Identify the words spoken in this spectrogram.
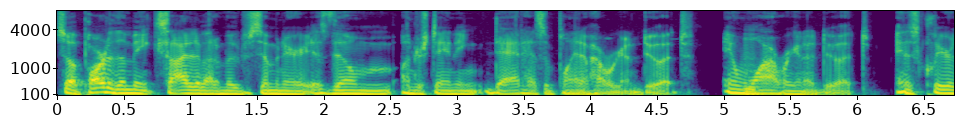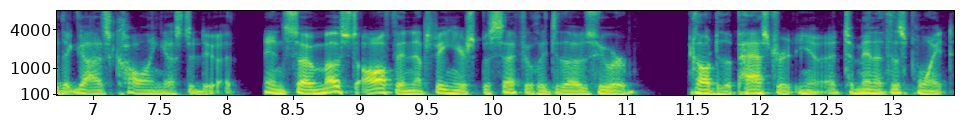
So a part of them being excited about a move to seminary is them understanding dad has a plan of how we're going to do it and mm-hmm. why we're going to do it. And it's clear that God is calling us to do it. And so most often, I'm speaking here specifically to those who are called to the pastorate, you know, to men at this point,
